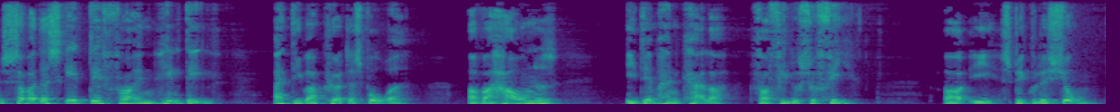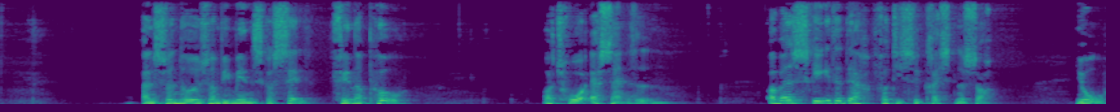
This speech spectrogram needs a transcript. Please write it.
så var der sket det for en hel del, at de var kørt af sporet og var havnet i dem, han kalder for filosofi og i spekulation. Altså noget, som vi mennesker selv finder på og tror er sandheden. Og hvad skete der for disse kristne så? Jo,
